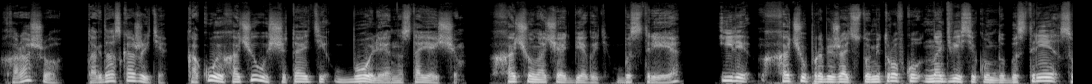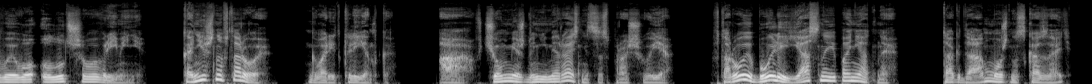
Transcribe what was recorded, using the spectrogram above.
Хорошо, тогда скажите, какое хочу вы считаете более настоящим? Хочу начать бегать быстрее или хочу пробежать 100-метровку на 2 секунды быстрее своего лучшего времени? Конечно, второе, говорит клиентка. А в чем между ними разница, спрашиваю я. Второе более ясное и понятное. Тогда можно сказать,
